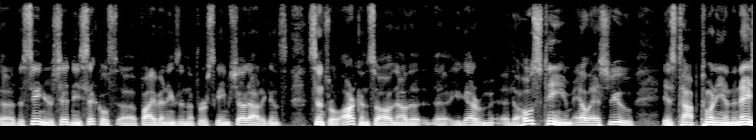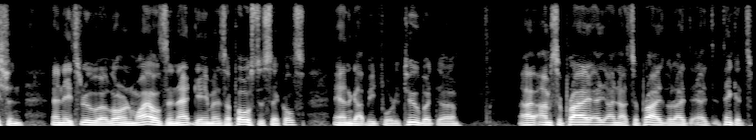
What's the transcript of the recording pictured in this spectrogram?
uh, the senior Sidney Sickles uh, five innings in the first game shutout against Central Arkansas. Now the you got the host team LSU is top twenty in the nation, and they threw uh, Lauren Wiles in that game as opposed to Sickles, and got beat four to two. But uh, I, am surprised. I, am not surprised, but I, I think it's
